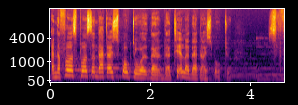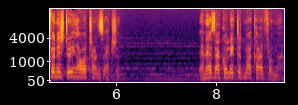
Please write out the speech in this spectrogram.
And the first person that I spoke to was the, the teller that I spoke to. Finished doing our transaction. And as I collected my card from her,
